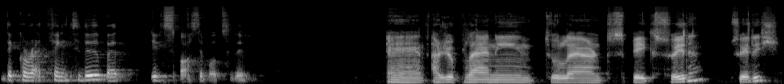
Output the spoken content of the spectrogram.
the correct thing to do, but it's possible to do. And are you planning to learn to speak Sweden Swedish?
